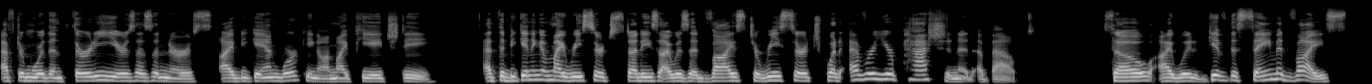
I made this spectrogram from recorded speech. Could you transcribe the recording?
after more than 30 years as a nurse, I began working on my PhD. At the beginning of my research studies, I was advised to research whatever you're passionate about. So I would give the same advice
